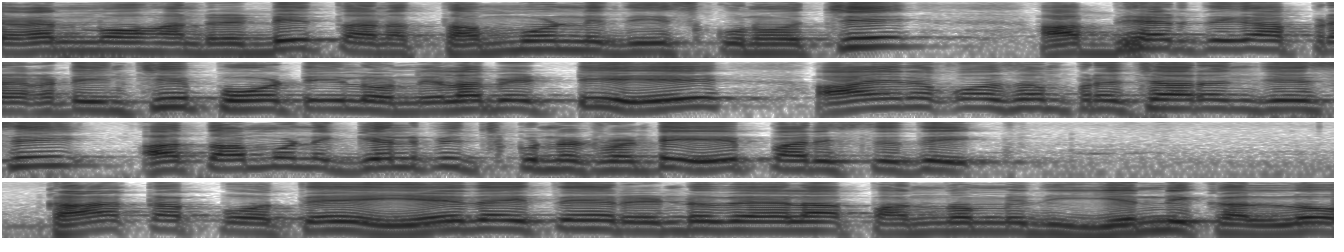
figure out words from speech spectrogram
జగన్మోహన్ రెడ్డి తన తమ్ముడిని తీసుకుని వచ్చి అభ్యర్థిగా ప్రకటించి పోటీలో నిలబెట్టి ఆయన కోసం ప్రచారం చేసి ఆ తమ్ముడిని గెలిపించుకున్నటువంటి పరిస్థితి. కాకపోతే ఏదైతే రెండు వేల పంతొమ్మిది ఎన్నికల్లో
